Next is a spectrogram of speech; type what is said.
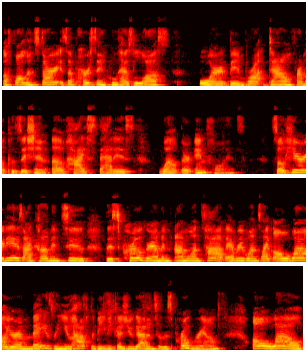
a fallen star is a person who has lost or been brought down from a position of high status, wealth, or influence. So here it is. I come into this program and I'm on top. Everyone's like, oh, wow, you're amazing. You have to be because you got into this program. Oh, wow,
